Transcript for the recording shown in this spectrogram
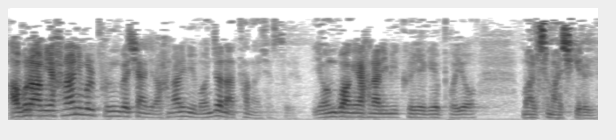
아브라함이 하나님을 부른 것이 아니라 하나님이 먼저 나타나셨어요. 영광의 하나님이 그에게 보여 말씀하시기를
